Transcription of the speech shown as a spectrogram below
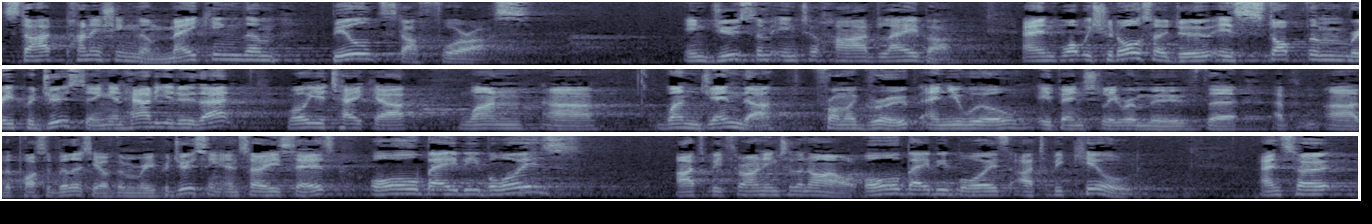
start punishing them, making them build stuff for us, induce them into hard labour. And what we should also do is stop them reproducing. And how do you do that? Well, you take out one uh, one gender from a group and you will eventually remove the, uh, uh, the possibility of them reproducing. And so he says, all baby boys are to be thrown into the Nile. All baby boys are to be killed. And so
